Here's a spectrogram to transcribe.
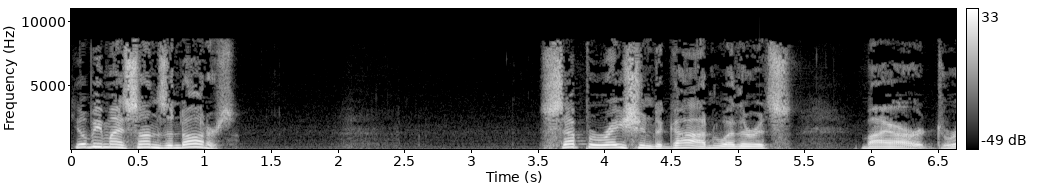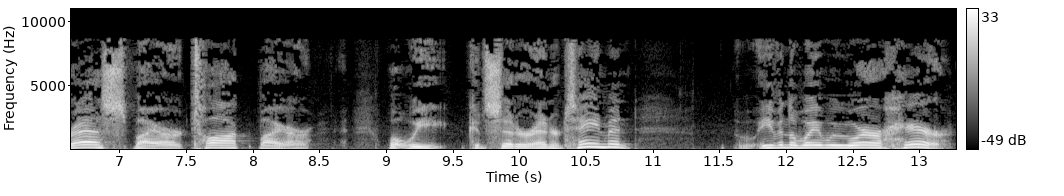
You'll be my sons and daughters. Separation to God, whether it's by our dress, by our talk, by our what we consider entertainment, even the way we wear our hair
